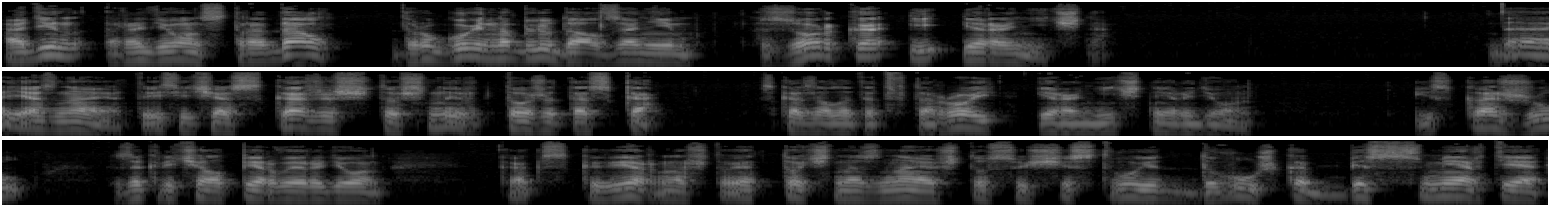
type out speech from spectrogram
Один Родион страдал, другой наблюдал за ним, зорко и иронично. «Да, я знаю, ты сейчас скажешь, что Шныр тоже тоска», — сказал этот второй ироничный Родион. «И скажу», — закричал первый Родион, — как скверно, что я точно знаю, что существует двушка, бессмертие,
